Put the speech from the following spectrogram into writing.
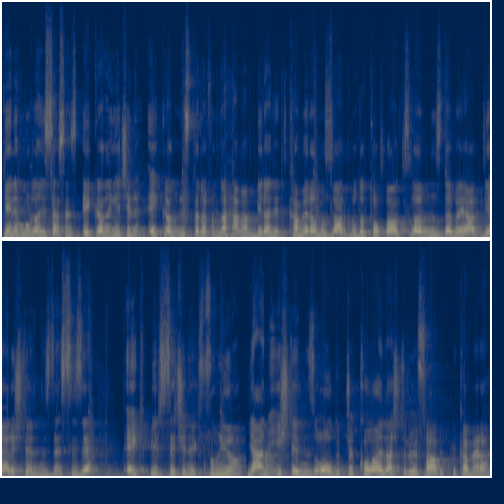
Gelin buradan isterseniz ekrana geçelim. Ekranın üst tarafında hemen bir adet kameramız var. Bu da toplantılarınızda veya diğer işlerinizde size ek bir seçenek sunuyor. Yani işlerinizi oldukça kolaylaştırıyor sabit bir kamera.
